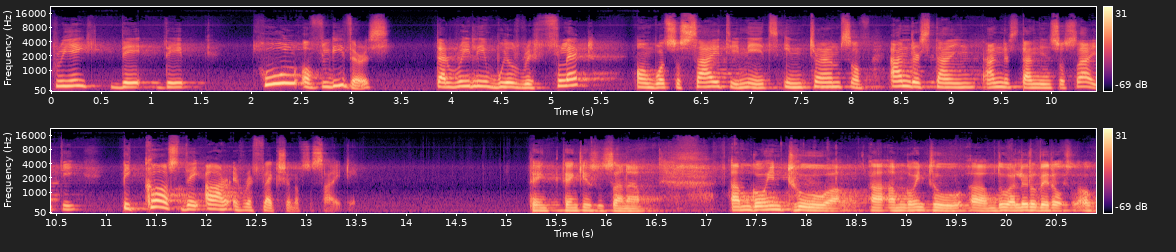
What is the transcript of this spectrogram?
create the, the pool of leaders that really will reflect on what society needs in terms of understanding, understanding society because they are a reflection of society. Thank, thank you, Susana. I'm going to, uh, I'm going to um, do a little bit of, of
